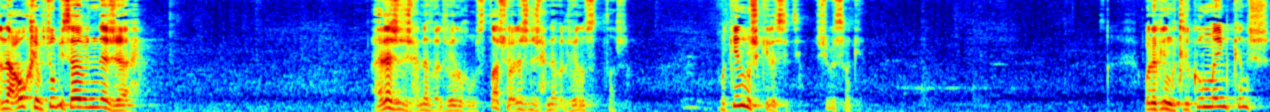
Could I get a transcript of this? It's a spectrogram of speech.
أنا عوقبت بسبب النجاح. علاش نجحنا في 2015 وعلاش نجحنا في 2016 ما كاين مشكلة سيدي شي بس ما كاين. ولكن قلت لكم ما يمكنش.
